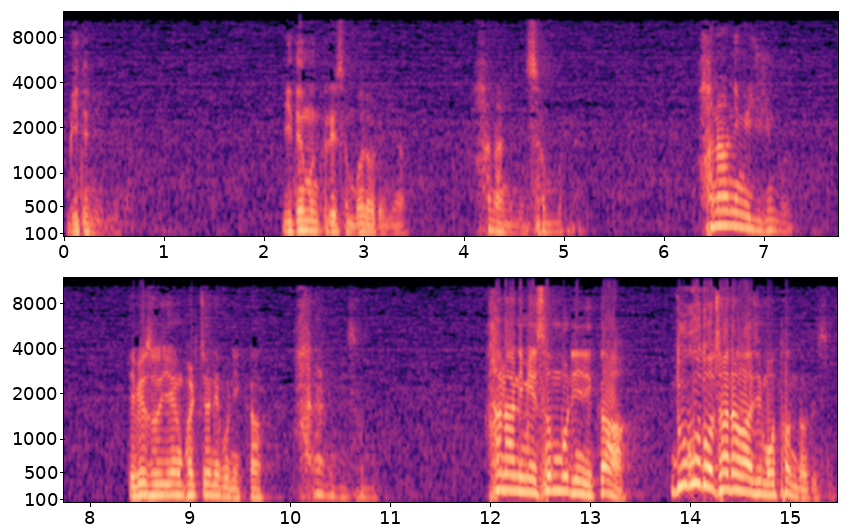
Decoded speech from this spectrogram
믿음입니다. 믿음은 그래서 뭐라 그러냐? 하나님의 선물이에요. 하나님이 주신 거예요. 에베소 예행 8전에 보니까 하나님의 선물. 하나님의 선물이니까 누구도 자랑하지 못한다 그랬습니다.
